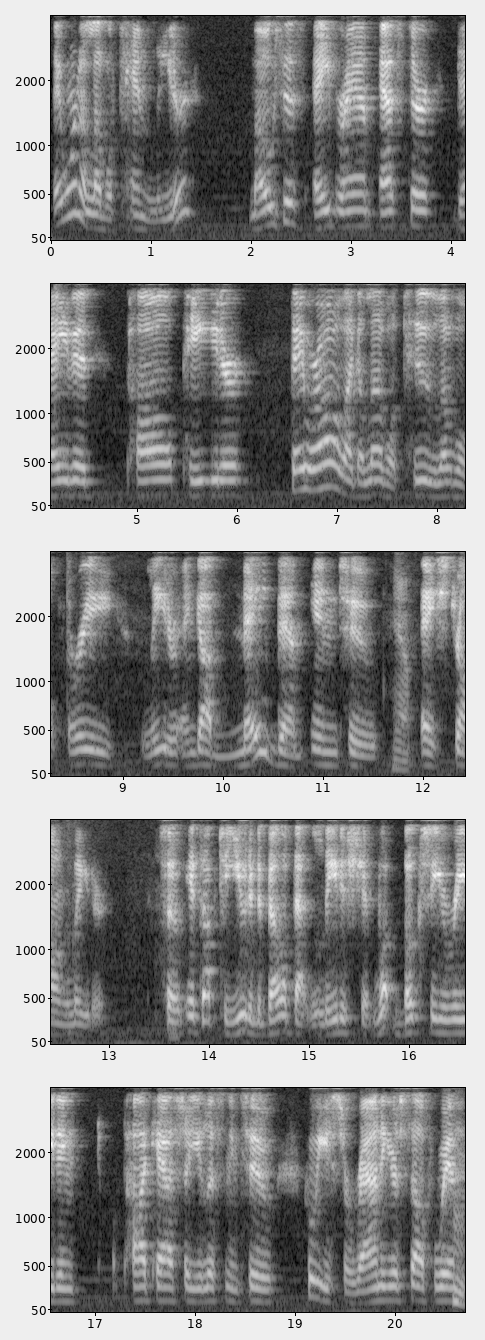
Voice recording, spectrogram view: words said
they weren't a level 10 leader. Moses, Abraham, Esther, David, Paul, Peter, they were all like a level two, level three leader, and God made them into yeah. a strong leader. So it's up to you to develop that leadership. What books are you reading? What podcasts are you listening to? Who are you surrounding yourself with? Hmm.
